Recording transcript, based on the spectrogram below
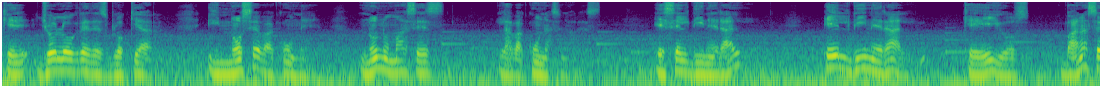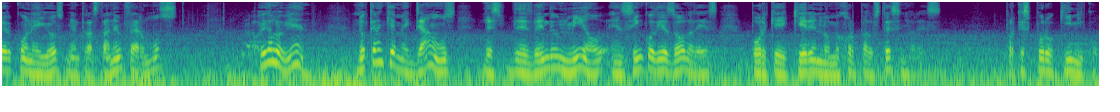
que yo logre desbloquear y no se vacune, no nomás es la vacuna, señores. Es el dineral, el dineral que ellos van a hacer con ellos mientras están enfermos. Óiganlo bien, no crean que McDonald's les, les vende un meal en 5 o 10 dólares porque quieren lo mejor para usted, señores. Porque es puro químico.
